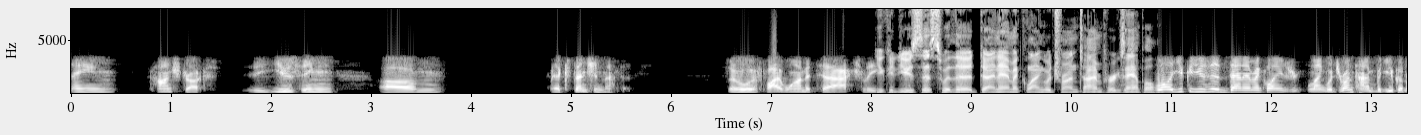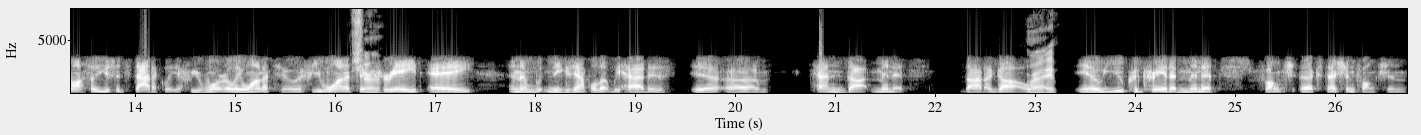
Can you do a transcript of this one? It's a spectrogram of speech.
same constructs using um, extension methods. So if I wanted to actually You could use this with a dynamic language runtime, for example. well, you could use a dynamic language, language runtime, but you can also use it statically if you really wanted to. If you wanted Sure. to create a, and then the example that we had is uh, um, 10 dot minutes dot ago. right. You know, you could create a minutes function extension function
